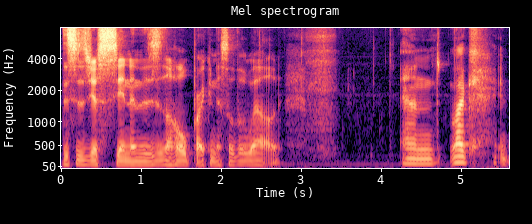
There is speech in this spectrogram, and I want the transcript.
this is just sin and this is the whole brokenness of the world. And like it,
